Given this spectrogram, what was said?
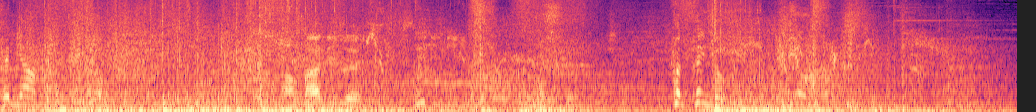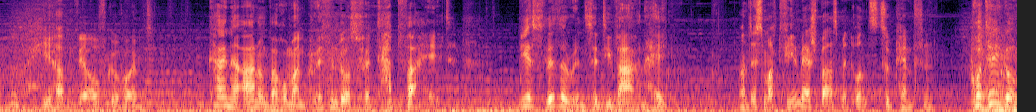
Expelliarmus! Oh Mann, diese... Ich seh die nie. Confringo! Levioso! Hier haben wir aufgeräumt. Keine Ahnung, warum man Gryffindors für tapfer hält. Wir Slytherins sind die wahren Helden. Und es macht viel mehr Spaß, mit uns zu kämpfen. Protego!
